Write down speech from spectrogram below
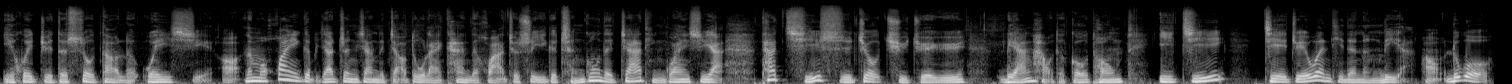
也会觉得受到了威胁啊。那么换一个比较正向的角度来看的话，就是一个成功的家庭关系啊，它其实就取决于良好的沟通以及解决问题的能力啊。好，如果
